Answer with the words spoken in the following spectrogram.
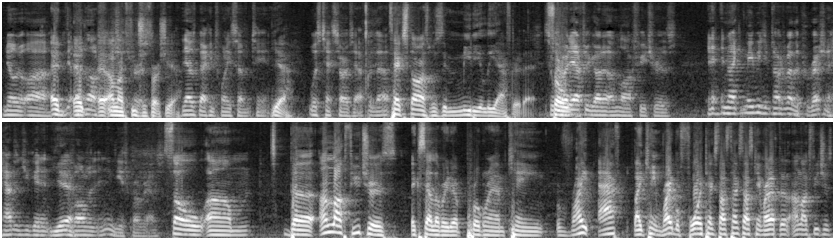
No, no. Uh, At- at- Unlock at Unlock Futures Futures first, yeah. That was back in 2017. yeah. Was Techstars after that? Techstars was immediately after that. so, right after you got to Unlock Futures, and, and like maybe you talked about the progression. How did you get in, Yeah. involved in any of these programs? So um, the Unlock Futures Accelerator program came right after, like came right before Techstars. Techstars came right after Unlock Futures.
